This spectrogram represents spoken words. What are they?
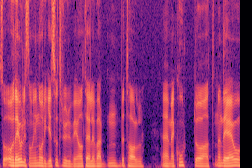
Så, og det er jo liksom, I Norge så tror vi at hele verden betaler eh, med kort, at, men det er jo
